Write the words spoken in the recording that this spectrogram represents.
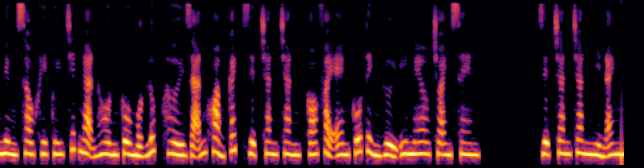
nhưng sau khi quý chiết ngạn hôn cô một lúc hơi giãn khoảng cách Diệp chăn chăn có phải em cố tình gửi email cho anh xem. Diệp chăn chăn nhìn anh,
